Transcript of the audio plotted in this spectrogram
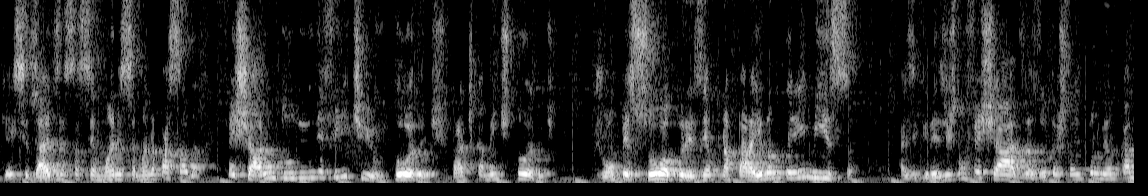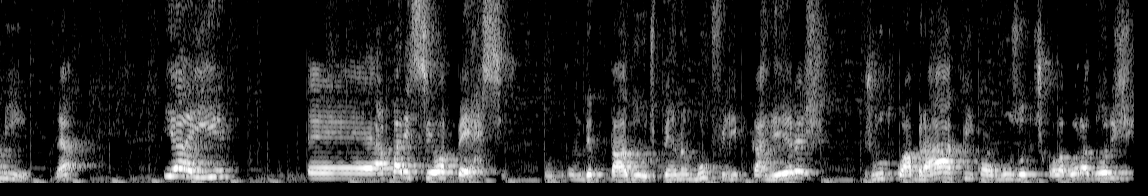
Que as cidades Sim. essa semana e semana passada fecharam tudo em definitivo, todas, praticamente todas. João Pessoa, por exemplo, na Paraíba não tem nem missa. As igrejas estão fechadas, as outras estão indo pelo mesmo caminho, né? E aí é, apareceu a Perse, um deputado de Pernambuco, Felipe Carreiras, junto com a Abrap, com alguns outros colaboradores,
